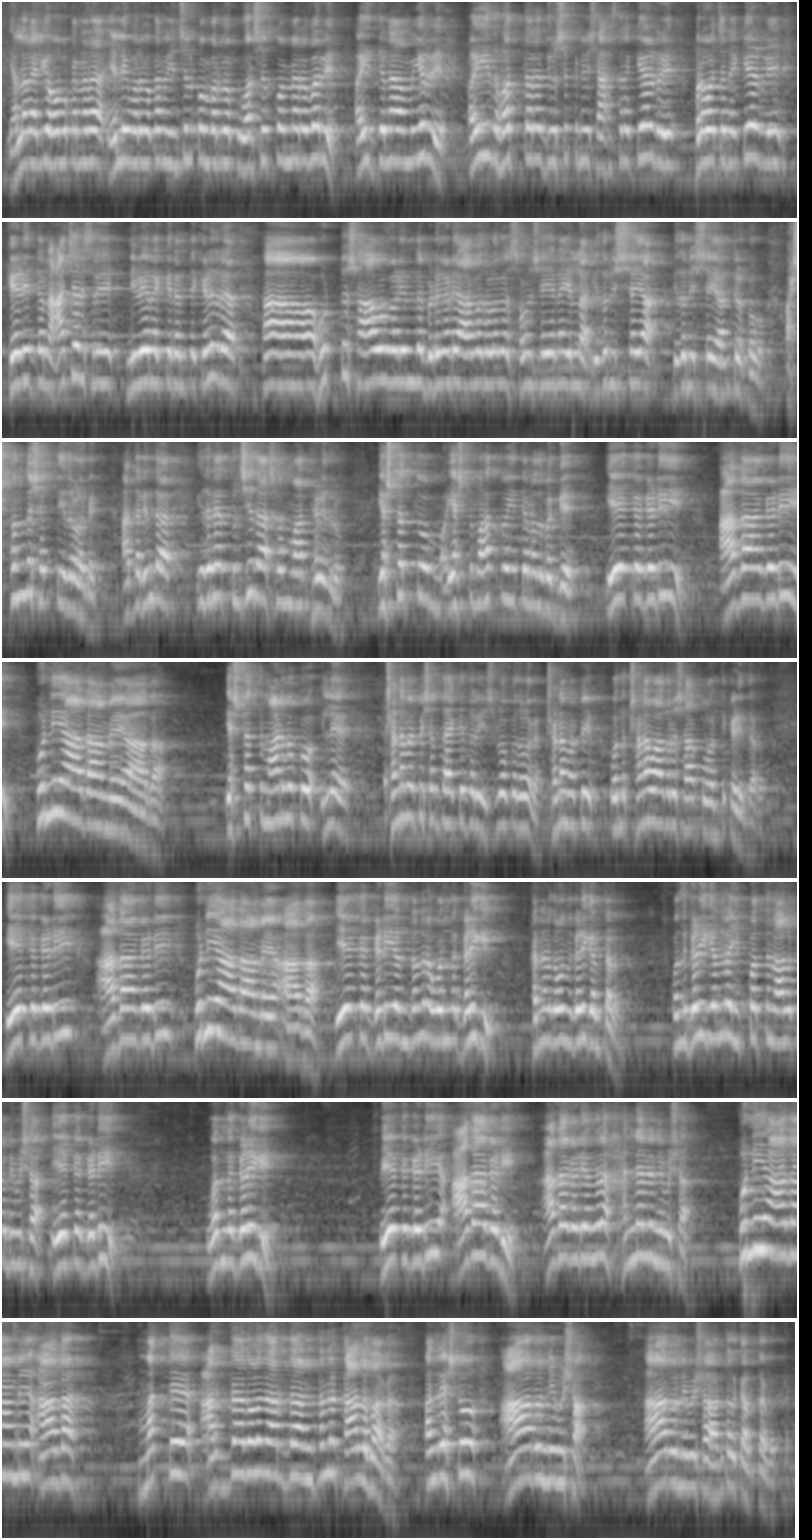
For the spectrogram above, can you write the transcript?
ಎಲ್ಲರ ಎಲ್ಲಿಗೆ ಹೋಗ್ಬೇಕನ್ನಾರ ಎಲ್ಲಿಗೆ ಬರ್ಬೇಕಂದ್ರೆ ಇನ್ಸುಲ್ಕೊಂಡ್ ಬರಬೇಕು. ವರ್ಷಕ್ಕೊಮ್ಮೆರ ಬರ್ರಿ, ಐದು ದಿನ ಇರ್ರಿ. ಐದು ಹತ್ತರ ದಿವ್ಸಕ್ಕೆ ನೀವು ಶಾಸ್ತ್ರ ಕೇಳ್ರಿ, ಪ್ರವಚನ ಕೇಳ್ರಿ, ಕೇಳಿದ್ದನ್ನು ಆಚರಿಸ್ರಿ. ನೀವೇನಕ್ಕಿರಿ ಅಂತ ಕೇಳಿದ್ರೆ ಹುಟ್ಟು ಸಾವುಗಳಿಂದ ಬಿಡುಗಡೆ ಆಗೋದ್ರೊಳಗೆ ಸಂಶಯನೇ ಇಲ್ಲ. ಇದು ನಿಶ್ಚಯ ಇದು ನಿಶ್ಚಯ ಅಂತ ತಿಳ್ಕೊಬೇಕು. ಅಷ್ಟೊಂದು ಶಕ್ತಿ ಇದರೊಳಗೆ ಐತಿ. ಆದ್ದರಿಂದ ಇದನ್ನೇ ತುಳಸಿದಾಸ್ ಮಾತು ಹೇಳಿದರು. ಎಷ್ಟೊತ್ತು, ಎಷ್ಟು ಮಹತ್ವ ಐತೆ ಅನ್ನೋದ್ರ ಬಗ್ಗೆ. ಏಕಗಡಿ ಆದ ಗಡಿ ಪುಣ್ಯ ಆದಾಮೇ ಆದ. ಎಷ್ಟೊತ್ತು ಮಾಡಬೇಕು? ಇಲ್ಲೇ ಕ್ಷಣಮಪಿ ಶಬ್ದ ಹಾಕಿದ್ದಾರೆ ಈ ಶ್ಲೋಕದೊಳಗೆ. ಕ್ಷಣಮಪಿ, ಒಂದು ಕ್ಷಣವಾದರೂ ಸಾಕು ಅಂತ ಕೇಳಿದ್ದಾರೆ. ಏಕಗಡಿ ಆದ ಗಡಿ ಪುಣ್ಯ ಆದಾಮೇ ಆದ. ಏಕ ಗಡಿ ಅಂತಂದ್ರೆ ಒಂದು ಗಳಿಗೆ. ಕನ್ನಡದ ಒಂದು ಗಳಿಗೆ ಅಂತಾರೆ. ಒಂದು ಗಳಿಗೆ ಅಂದ್ರೆ ಇಪ್ಪತ್ನಾಲ್ಕು ನಿಮಿಷ. ಏಕ ಗಡಿ ಒಂದು ಗಳಿಗೆ. ಏಕ ಗಡಿ ಆದ ಗಡಿ ಆದ ಗಡಿ ಅಂದ್ರೆ ಹನ್ನೆರಡು ನಿಮಿಷ. ಪುಣ್ಯ ಆಮೇ ಆದ ಮತ್ತೆ ಅರ್ಧದೊಳಗೆ ಅರ್ಧ ಅಂತಂದ್ರೆ ಕಾಲು ಭಾಗ. ಅಂದ್ರೆ ಎಷ್ಟು? ಆರು ನಿಮಿಷ. ಆರು ನಿಮಿಷ ಅಂತ ಅದಕ್ಕೆ ಅರ್ಥ ಆಗುತ್ತೆ.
